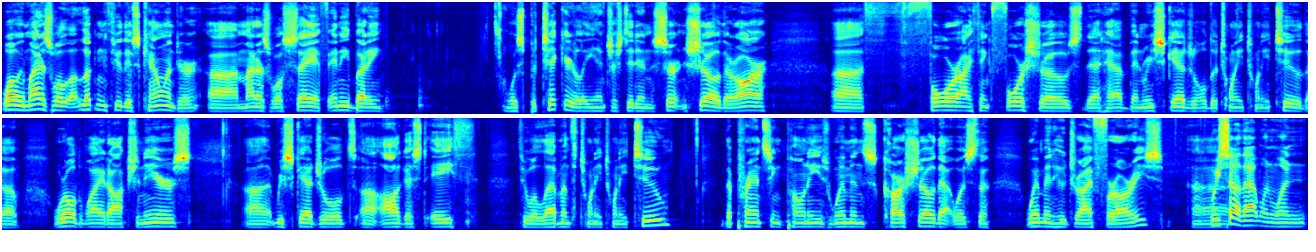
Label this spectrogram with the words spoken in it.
Well, we might as well, looking through this calendar, uh, might as well say if anybody was particularly interested in a certain show, there are uh, four, I think, four shows that have been rescheduled to 2022. The Worldwide Auctioneers, uh, rescheduled uh, August 8th through 11th, 2022. The Prancing Ponies Women's Car Show, that was the women who drive Ferraris. Uh, we saw that one one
